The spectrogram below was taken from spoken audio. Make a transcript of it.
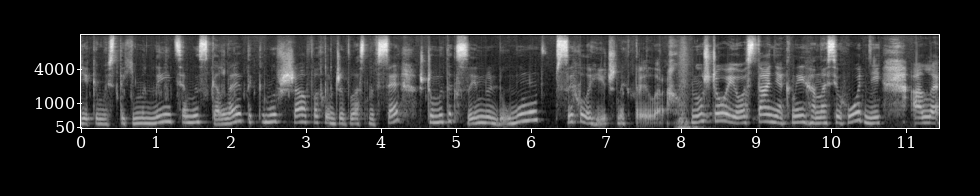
якимись таємницями, скелетиками в шафах. Отже, власне, все, що ми так сильно любимо в психологічних трилерах. Ну що, і остання книга на сьогодні, але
